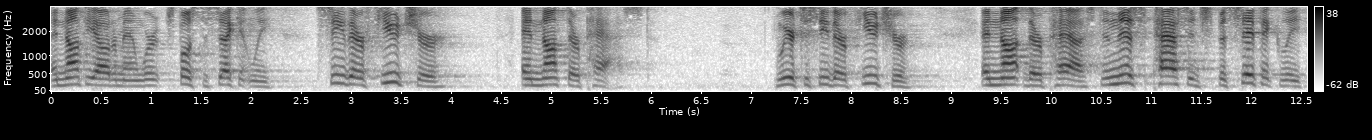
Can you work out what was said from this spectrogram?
and not the outer man, we're supposed to, secondly, see their future and not their past. We are to see their future and not their past. In this passage specifically,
